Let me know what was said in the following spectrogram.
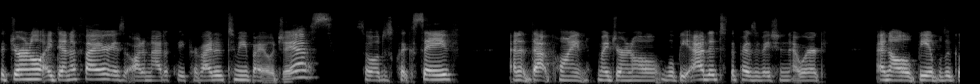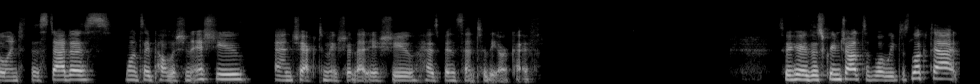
The journal identifier is automatically provided to me by OJS. So I'll just click save. And at that point, my journal will be added to the preservation network and I'll be able to go into the status once I publish an issue and check to make sure that issue has been sent to the archive. So here are the screenshots of what we just looked at,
